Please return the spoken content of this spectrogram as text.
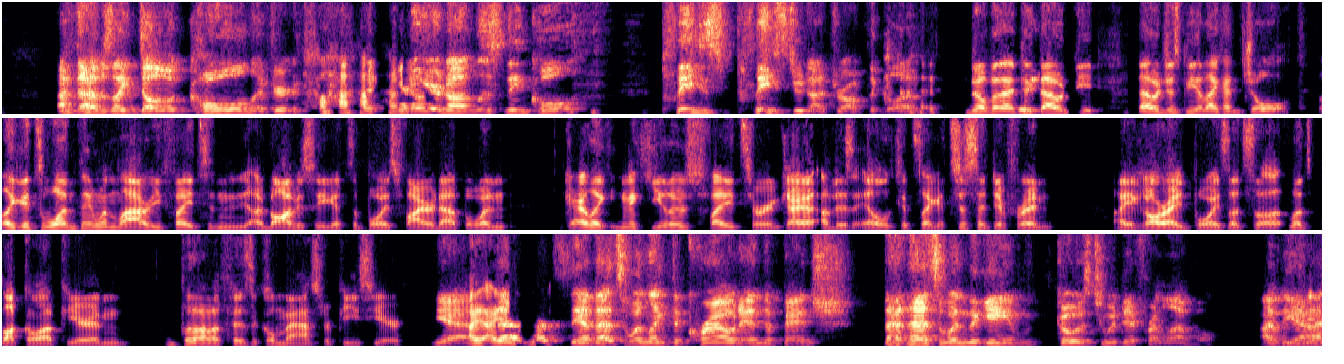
I thought I was like, don't Cole. If you're, I know you're not listening, Cole. Please, please do not drop the glove. no, but I think that would be that would just be like a jolt. Like it's one thing when Lowry fights and uh, obviously gets the boys fired up, but when a guy like Nick Ehlers fights or a guy of his ilk, it's like it's just a different. Like, all right, boys, let's let's buckle up here and put on a physical masterpiece here. Yeah, I, I, that's yeah, that's when like the crowd and the bench. That that's when the game goes to a different level. I, yeah, yeah.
